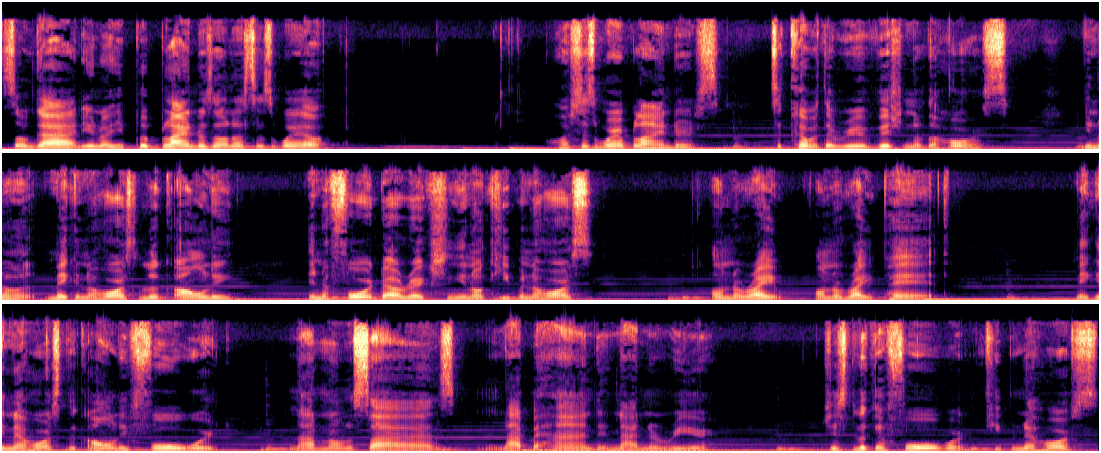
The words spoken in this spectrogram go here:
So God, you know, He put blinders on us as well. Horses wear blinders to cover the rear vision of the horse. You know, making the horse look only in the forward direction. You know, keeping the horse on the right on the right path, making that horse look only forward, not on the sides, not behind and not in the rear. Just looking forward, keeping that horse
